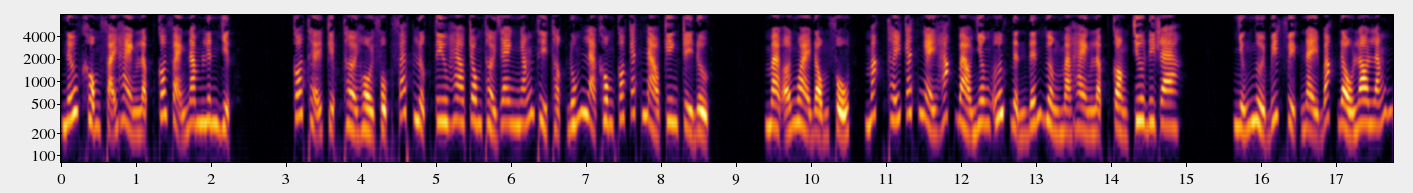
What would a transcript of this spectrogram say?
Nếu không phải hàng lập có vạn năm linh dịch. Có thể kịp thời hồi phục pháp lực tiêu hao trong thời gian ngắn thì thật đúng là không có cách nào kiên trì được. Mà ở ngoài động phủ, mắt thấy cách ngày hắc bào nhân ước định đến gần mà hàng lập còn chưa đi ra. Những người biết việc này bắt đầu lo lắng.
